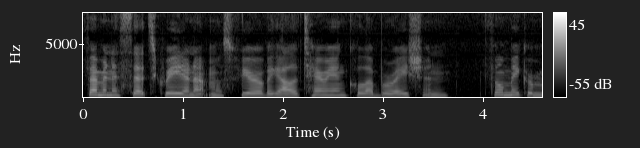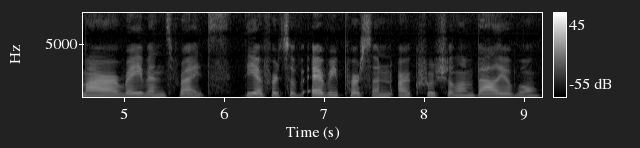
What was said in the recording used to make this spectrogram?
feminist sets create an atmosphere of egalitarian collaboration filmmaker Mara Ravens writes, the efforts of every person are crucial and valuable.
